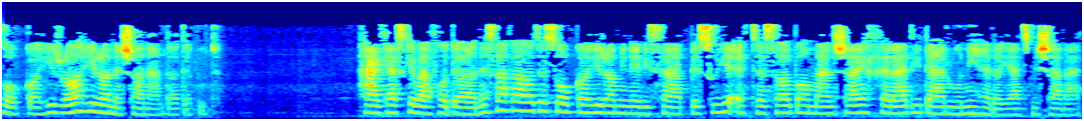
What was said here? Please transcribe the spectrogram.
صبحگاهی راهی را نشانم داده بود. هر کس که وفادارانه صفحات صبحگاهی را می نویسد به سوی اتصال با منشأ خردی درونی هدایت می شود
